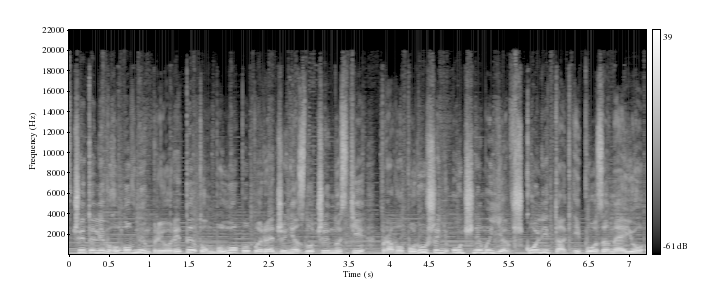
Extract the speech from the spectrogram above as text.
вчителів головним пріоритетом було попередження злочинності, правопорушень учнями як в школі, так і поза нею.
